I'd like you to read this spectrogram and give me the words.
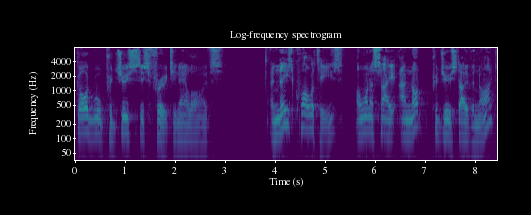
God will produce this fruit in our lives. And these qualities, I want to say, are not produced overnight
